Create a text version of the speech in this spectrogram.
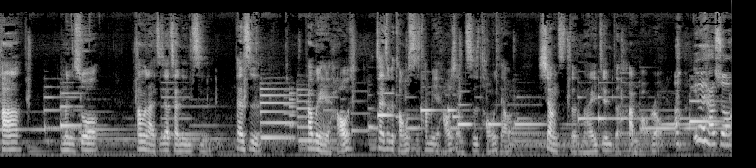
他们说他们来这家餐厅吃，但是他们也好在这个同时，他们也好想吃同一条巷子的哪一间的汉堡肉哦，因为他说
